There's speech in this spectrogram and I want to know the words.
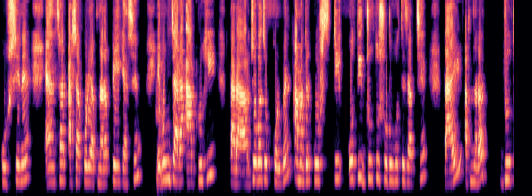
কোশ্চেনের অ্যান্সার আশা করি আপনারা পেয়ে গেছেন এবং যারা আগ্রহী তারা যোগাযোগ করবেন। আমাদের কোর্সটি অতি দ্রুত শুরু হতে যাচ্ছে, তাই আপনারা দ্রুত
